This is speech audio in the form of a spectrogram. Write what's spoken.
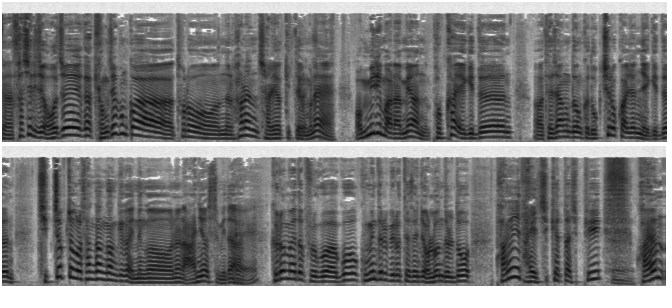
그러니까 사실 이제 어제가 경제분과 토론을 하는 자리였기 때문에 그렇죠. 엄밀히 말하면 법카 얘기든 어, 대장동 그 녹취록 관련 얘기든 직접적으로 상관관계가 있는 거는 아니었습니다. 네. 그럼에도 불구하고 국민들을 비롯해서 이제 언론들도 당연히 다 예측했다시피 음. 과연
